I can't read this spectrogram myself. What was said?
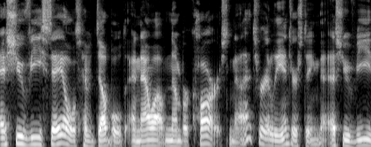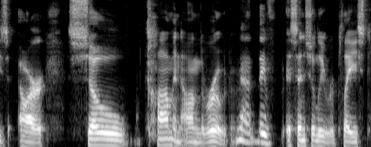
SUV sales have doubled and now outnumber cars. Now that's really interesting that SUVs are so common on the road. Now, they've essentially replaced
